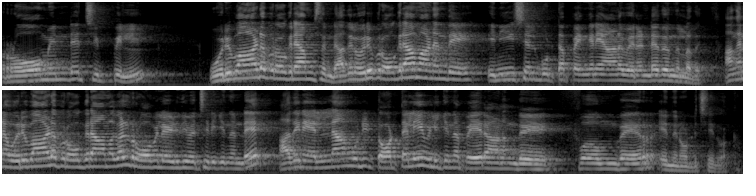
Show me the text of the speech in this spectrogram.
റോമിന്റെ ചിപ്പിൽ ഒരുപാട് പ്രോഗ്രാംസ് ഉണ്ട്. അതിൽ ഒരു പ്രോഗ്രാമാണ് എന്ത്? ഇനീഷ്യൽ ബുട്ടപ്പ് എങ്ങനെയാണ് വരേണ്ടത് എന്നുള്ളത്. അങ്ങനെ ഒരുപാട് പ്രോഗ്രാമുകൾ റോമിൽ എഴുതി വെച്ചിരിക്കുന്നുണ്ട്. അതിനെല്ലാം കൂടി ടോട്ടലി വിളിക്കുന്ന പേരാണെന്ത് ഫേംവെയർ എന്ന് നോട്ട് ചെയ്തു വെക്കാം.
